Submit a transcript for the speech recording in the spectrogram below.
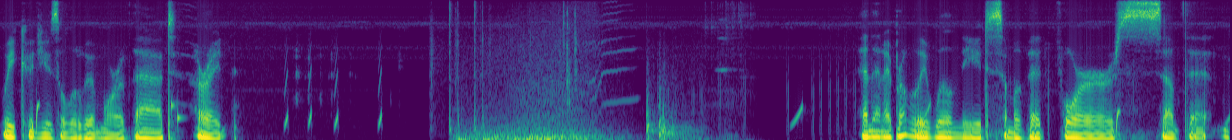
We could use a little bit more of that. All right. And then I probably will need some of it for something.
